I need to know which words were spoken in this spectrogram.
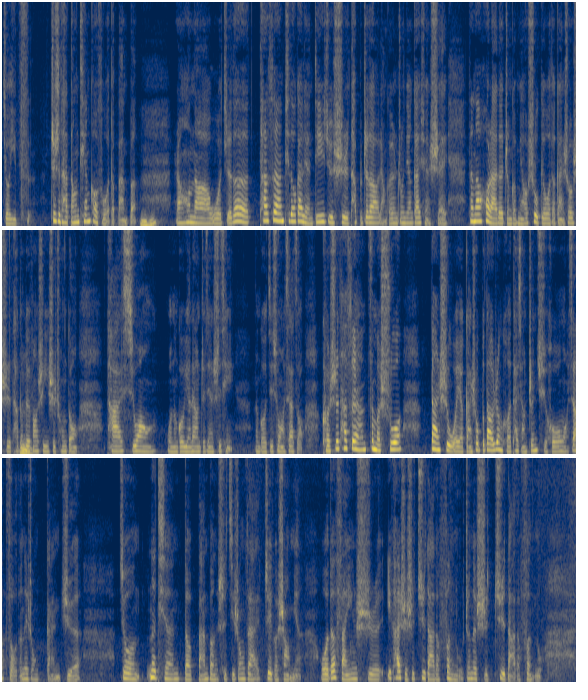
就一次，这是他当天告诉我的版本。嗯然后呢，我觉得他虽然劈头盖脸第一句是他不知道两个人中间该选谁，但他后来的整个描述给我的感受是他跟对方是一时冲动，他希望我能够原谅这件事情，能够继续往下走。可是他虽然这么说，但是我也感受不到任何他想争取和我往下走的那种感觉。就那天的版本是集中在这个上面，我的反应是一开始是巨大的愤怒，真的是巨大的愤怒，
